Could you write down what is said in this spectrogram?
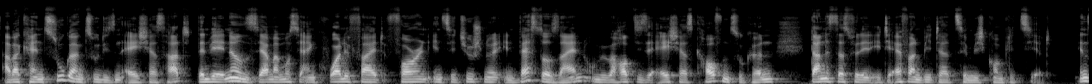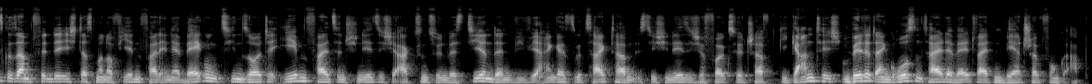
aber keinen Zugang zu diesen A-Shares hat, denn wir erinnern uns ja, man muss ja ein Qualified Foreign Institutional Investor sein, um überhaupt diese A-Shares kaufen zu können, dann ist das für den ETF-Anbieter ziemlich kompliziert. Insgesamt finde ich, dass man auf jeden Fall in Erwägung ziehen sollte, ebenfalls in chinesische Aktien zu investieren, denn wie wir eingangs gezeigt haben, ist die chinesische Volkswirtschaft gigantisch und bildet einen großen Teil der weltweiten Wertschöpfung ab.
